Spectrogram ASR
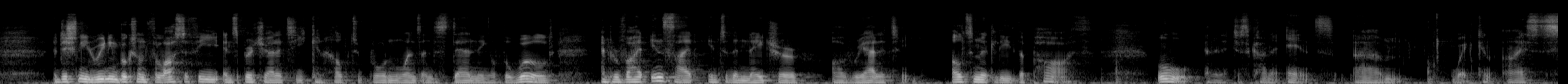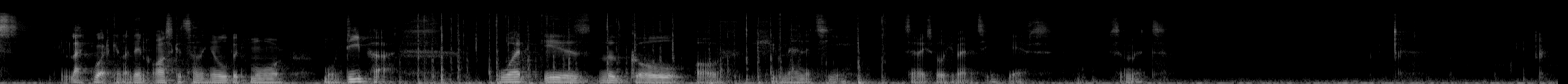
Additionally, reading books on philosophy and spirituality can help to broaden one's understanding of the world and provide insight into the nature of reality. Ultimately, the path. Ooh, and then it just kind of ends. Um, wait, can I, like, what? Can I then ask it something a little bit more, more deeper? What is the goal of humanity? Is that how you spell humanity? Yes. Submit.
